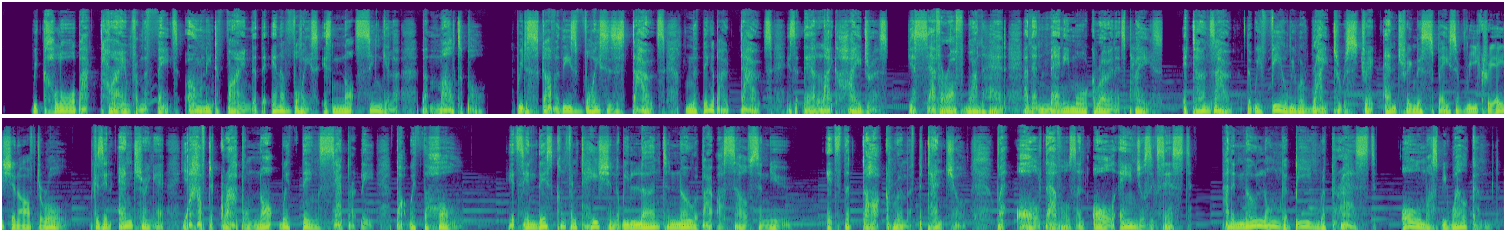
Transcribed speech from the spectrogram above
We claw back time from the fates only to find that the inner voice is not singular but multiple. We discover these voices as doubts, and the thing about doubts is that they are like hydras. You sever off one head and then many more grow in its place. It turns out that we feel we were right to restrict entering this space of recreation after all. Because in entering it, you have to grapple not with things separately, but with the whole. It's in this confrontation that we learn to know about ourselves anew. It's the dark room of potential where all devils and all angels exist and in no longer being repressed all must be welcomed.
